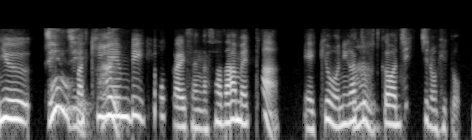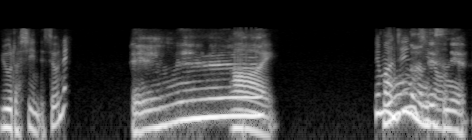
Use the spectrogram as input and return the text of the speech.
いう、人事。まあ、記はい。念日協会さんが定めた、えー今日2月2日は人事の日というらしいんですよね。えー。。はいい。で、まあ、人事の、ですね。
